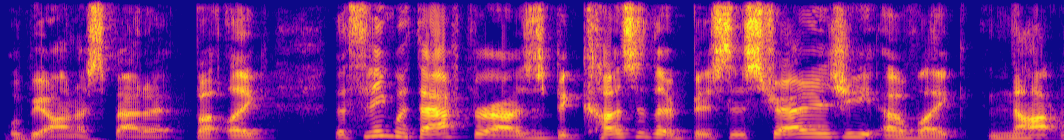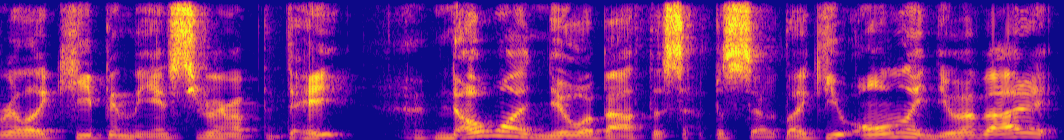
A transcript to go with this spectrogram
we'll be honest about it. But like the thing with After Hours is because of their business strategy of like not really keeping the Instagram up to date, no one knew about this episode. Like you only knew about it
